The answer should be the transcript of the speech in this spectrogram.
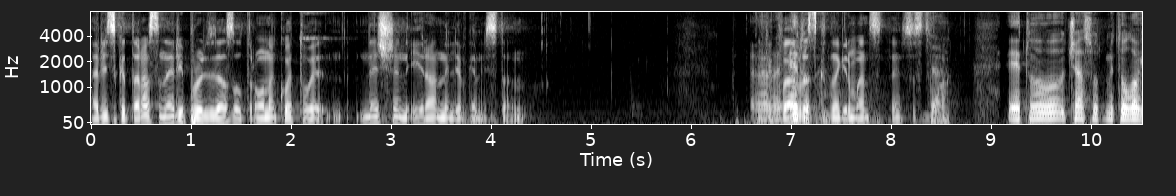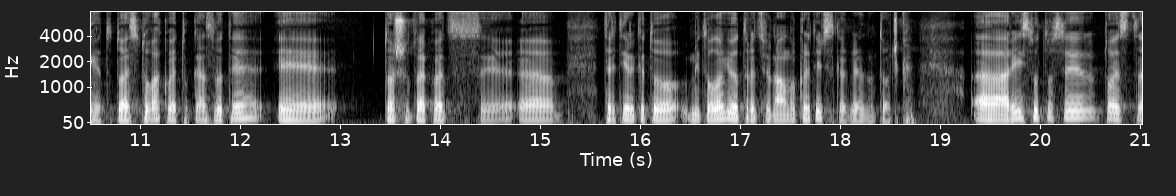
Арийската раса не е ли произлязла от трона, който е днешен Иран или Афганистан? И каква е връзката на германците с това? Да. Ето част от митологията. Т.е. това, което казвате, е точно това, което се а, третира като митология от рационално-критическа гледна точка. Арийството се, т.е.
